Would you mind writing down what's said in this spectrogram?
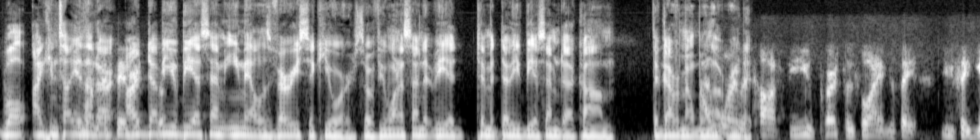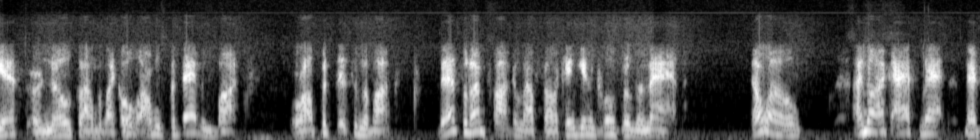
Well, I can tell you No, that our, our WBSM email is very secure. So if you want to send it via tim at WBSM.com, the government will I not read to it. talk to you personally so I can say you say yes or no. So I was like, oh, I will put that in the box, or I'll put this in the box. That's what I'm talking about, fella. I can't get any closer than that. Hello, I know I can ask Matt. Said,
